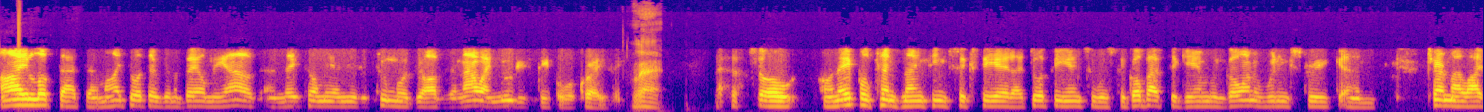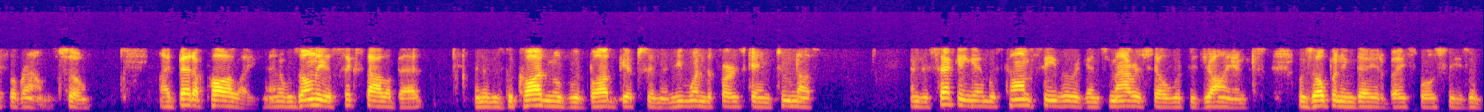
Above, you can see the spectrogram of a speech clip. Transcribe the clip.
I looked at them. I thought they were going to bail me out, and they told me I needed two more jobs. And now I knew these people were crazy. Right. So on April 10th, 1968, I thought the answer was to go back to gambling, go on a winning streak, and turn my life around. So I bet a parlay, and it was only a six dollar bet, and it was the Cardinals with Bob Gibson, and he won the first game two nothing. And the second game was Tom Seaver against Marichal with the Giants. It was opening day of the baseball season,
